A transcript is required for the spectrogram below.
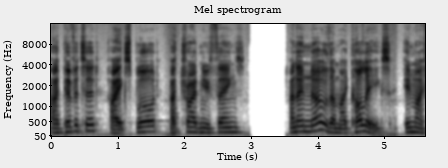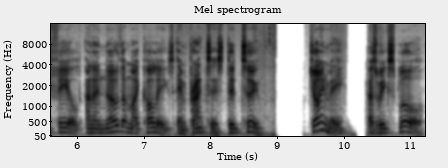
I pivoted, I explored, I tried new things, and I know that my colleagues in my field and I know that my colleagues in practice did too. Join me as we explore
